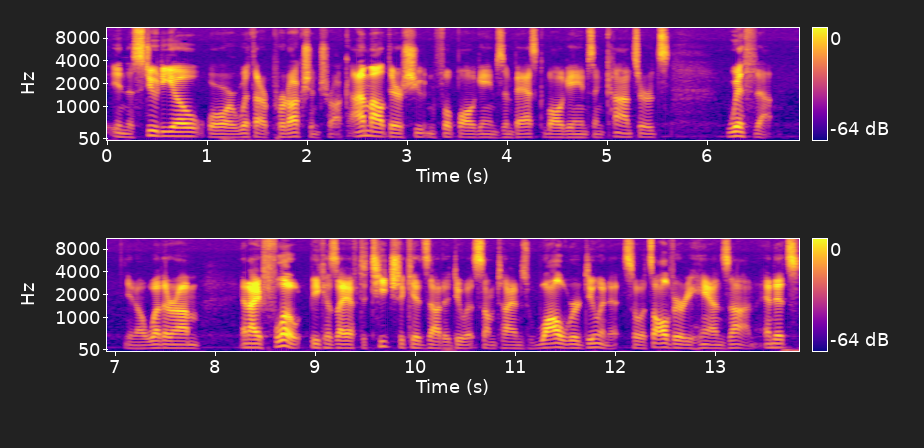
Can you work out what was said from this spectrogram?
in the studio or with our production truck. I'm out there shooting football games and basketball games and concerts with them. You know, whether I'm and I float because I have to teach the kids how to do it sometimes while we're doing it. So it's all very hands-on, and it's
